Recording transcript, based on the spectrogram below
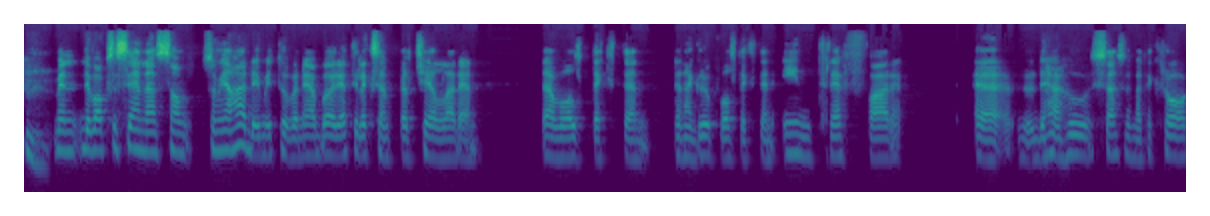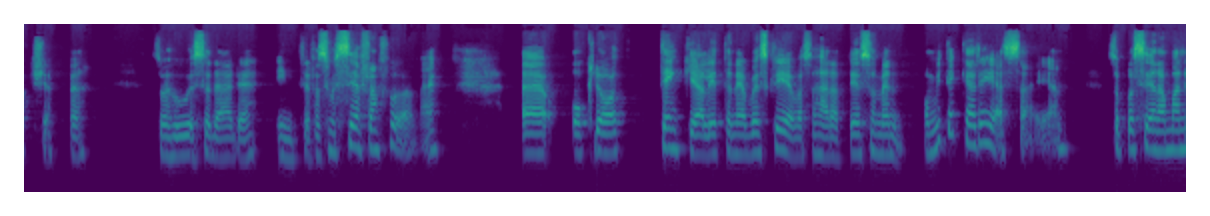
Mm. Men det var också scener som, som jag hade i mitt huvud när jag började, till exempel källaren där våldtäkten, den här gruppvåldtäkten inträffar. Eh, det här huset som heter Kråkskeppet, som är huset där det inträffar, som jag ser framför mig. Eh, och då tänker jag lite när jag börjar skriva så här att det är som en, om vi tänker resa igen, så placerar man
